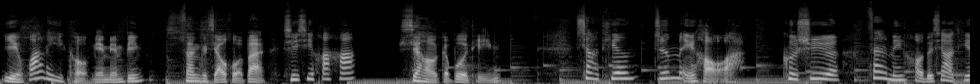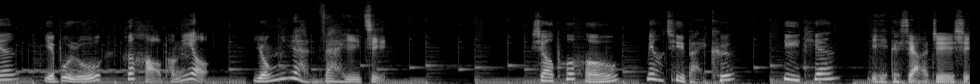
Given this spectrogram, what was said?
也挖了一口绵绵冰，三个小伙伴嘻嘻哈哈笑个不停。夏天真美好啊！可是再美好的夏天，也不如和好朋友永远在一起。小泼猴妙趣百科，一天一个小知识。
